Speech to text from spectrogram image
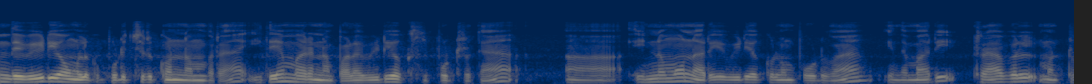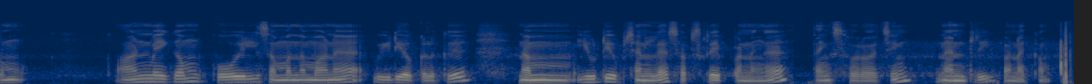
இந்த வீடியோ உங்களுக்கு பிடிச்சிருக்குன்னு நம்புகிறேன் இதே மாதிரி நான் பல வீடியோக்கள் போட்டிருக்கேன். இன்னமும் நிறைய வீடியோக்களும் போடுவேன். இந்த மாதிரி ட்ராவல் மற்றும் ஆன்மீகம் கோயில் சம்பந்தமான வீடியோக்களுக்கு நம் யூடியூப் சேனலை சப்ஸ்கிரைப் பண்ணுங்கள் தேங்க்ஸ் ஃபார் வாட்சிங் நன்றி வணக்கம்.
